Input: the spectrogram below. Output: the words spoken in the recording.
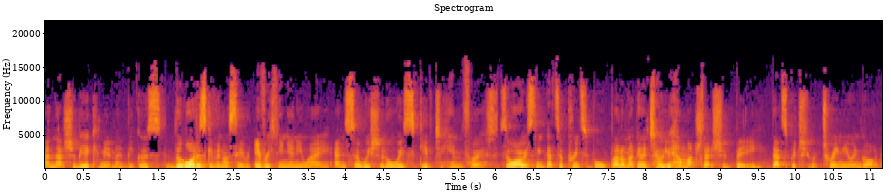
And that should be a commitment because the Lord has given us everything anyway. And so we should always give to Him first. So I always think that's a principle, but I'm not going to tell you how much that should be. That's between you and God.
